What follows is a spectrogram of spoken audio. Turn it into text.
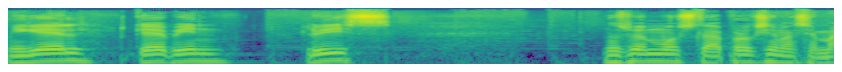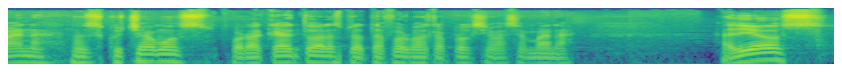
Miguel, Kevin, Luis. Nos vemos la próxima semana. Nos escuchamos por acá en todas las plataformas la próxima semana. Adiós.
